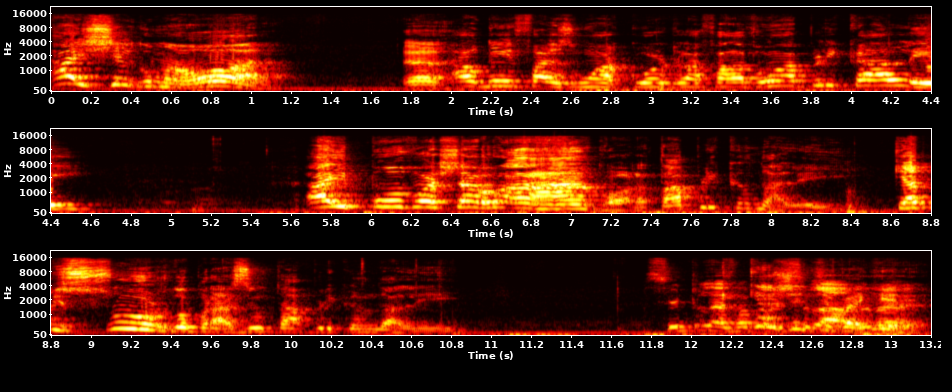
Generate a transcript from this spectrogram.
Aí chega uma hora, É. alguém faz um acordo lá, fala, vamos aplicar a lei. Aí o povo achava, ah, agora tá aplicando a lei. Que absurdo o Brasil tá aplicando a lei. Sempre O leva que pra a gente lado, vai né? querer?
